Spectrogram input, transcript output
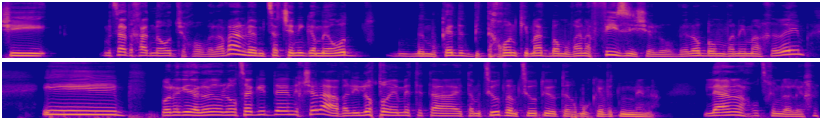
שהיא מצד אחד מאוד שחור ולבן, ומצד שני גם מאוד ממוקדת ביטחון כמעט במובן הפיזי שלו, ולא במובנים האחרים, היא, בוא נגיד, אני לא, לא רוצה להגיד אה, נכשלה, אבל היא לא תואמת את, ה, את המציאות, והמציאות היא יותר מורכבת ממנה. לאן אנחנו צריכים ללכת?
